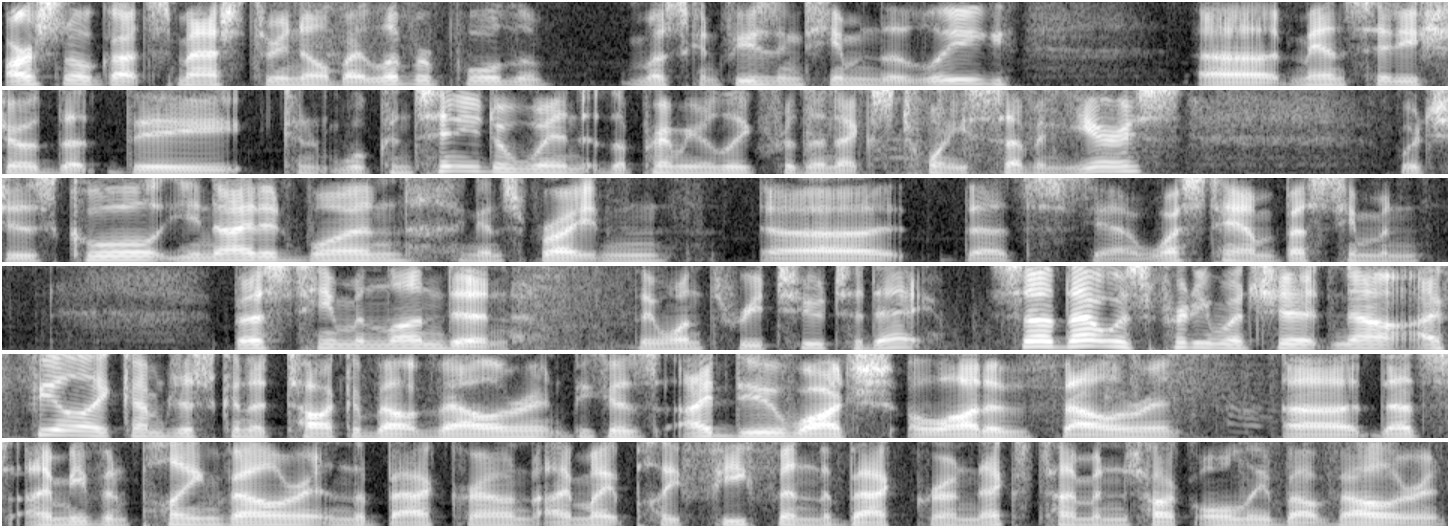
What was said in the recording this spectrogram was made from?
Arsenal got smashed 3 0 by Liverpool, the most confusing team in the league. Uh, Man City showed that they can, will continue to win the Premier League for the next 27 years which is cool. United won against Brighton. Uh, that's yeah, West Ham best team in best team in London. They won 3-2 today. So that was pretty much it. Now, I feel like I'm just going to talk about Valorant because I do watch a lot of Valorant. Uh, that's I'm even playing Valorant in the background. I might play FIFA in the background next time and talk only about Valorant.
